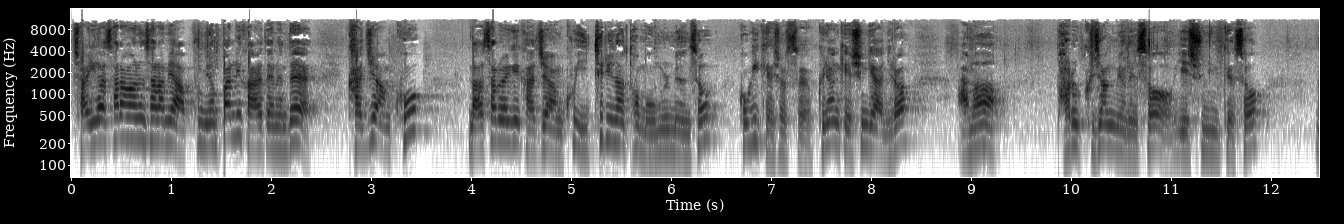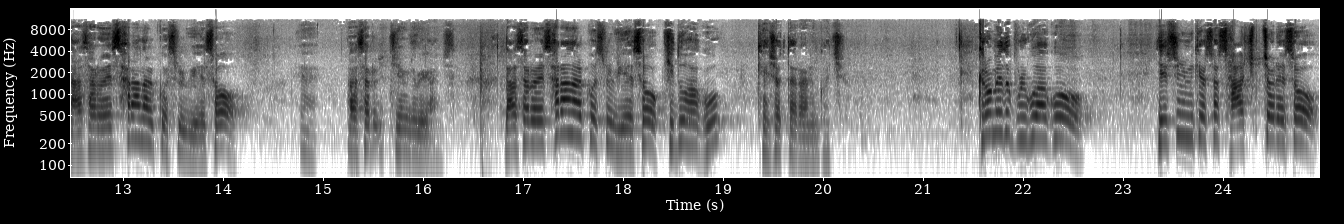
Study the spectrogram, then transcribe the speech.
자기가 사랑하는 사람이 아프면 빨리 가야 되는데 가지 않고 나사로에게 가지 않고 이틀이나 더 머물면서 거기 계셨어요. 그냥 계신 게 아니라 아마 바로 그 장면에서 예수님께서 나사로의 살아날 것을 위해서 예, 나사로 진영적이 아니죠. 나사로의 살아날 것을 위해서 기도하고 계셨다라는 거죠. 그럼에도 불구하고 예수님께서 40절에서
